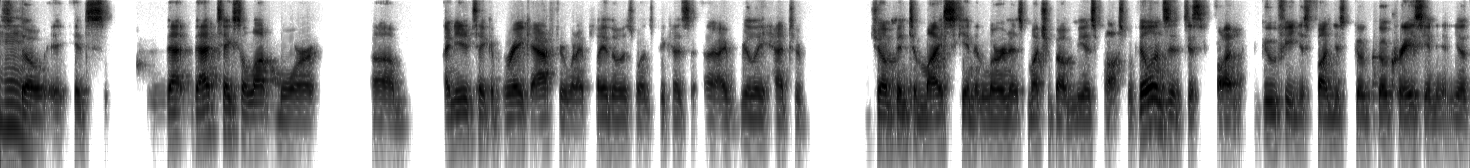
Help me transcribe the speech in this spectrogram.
Mm. So it, it's that that takes a lot more. Um, I need to take a break after when I play those ones because I really had to jump into my skin and learn as much about me as possible. Villains is just fun, goofy, just fun, just go go crazy and you know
